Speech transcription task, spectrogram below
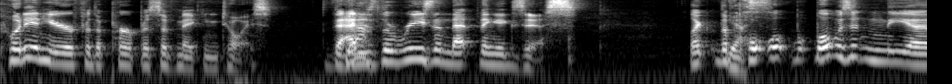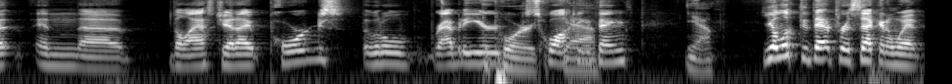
put in here for the purpose of making toys. That is Yeah. the reason that thing exists." Like the Yes. po- what, what was it in the uh, in uh, the Last Jedi? Porgs, the little rabbit ear porg, squawking yeah. thing. Yeah. You looked at that for a second and went,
